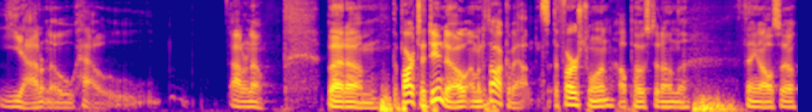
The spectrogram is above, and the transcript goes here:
yeah, I don't know how, I don't know. But um, the parts I do know, I'm going to talk about. The first one, I'll post it on the thing also,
